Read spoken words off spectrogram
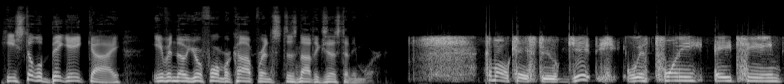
he's still a Big Eight guy, even though your former conference does not exist anymore. Come on, K Stu. Get with 2018.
